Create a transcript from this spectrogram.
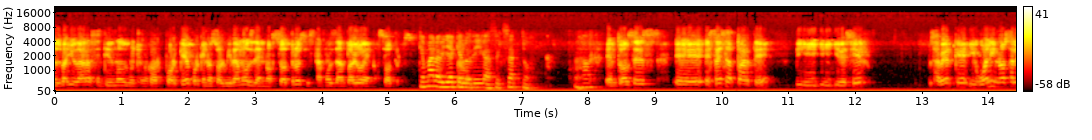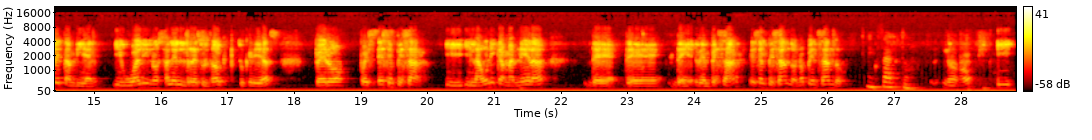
nos va a ayudar a sentirnos mucho mejor. ¿Por qué? Porque nos olvidamos de nosotros y estamos dando algo de nosotros. Qué maravilla que lo digas, exacto. Entonces, eh, está esa parte y, y, decir, saber que igual y no sale tan bien, igual y no sale el resultado que tú querías, pero pues es empezar. Y, y la única manera de, de, de, empezar es empezando, no pensando. Exacto. No, y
